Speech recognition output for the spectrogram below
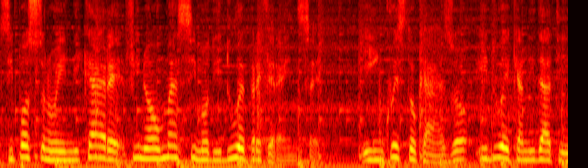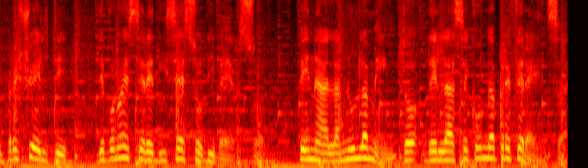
Si possono indicare fino a un massimo di due preferenze. In questo caso i due candidati prescelti devono essere di sesso diverso, pena l'annullamento della seconda preferenza.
